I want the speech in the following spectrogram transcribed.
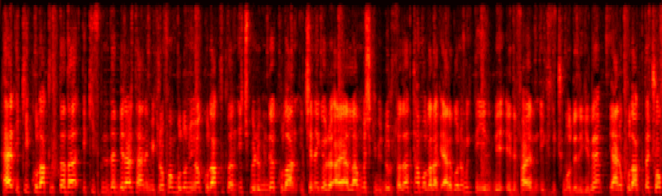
Her iki kulaklıkta da ikisinde de birer tane mikrofon bulunuyor. Kulaklıkların iç bölümünde kulağın içine göre ayarlanmış gibi dursa da tam olarak ergonomik değil bir Edifier'in X3 modeli gibi. Yani kulakta çok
